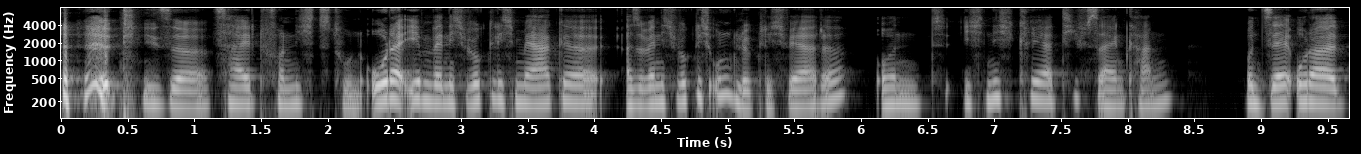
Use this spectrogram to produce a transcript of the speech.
diese Zeit von Nichtstun. Oder eben, wenn ich wirklich merke, also wenn ich wirklich unglücklich werde und ich nicht kreativ sein kann, und sel oder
